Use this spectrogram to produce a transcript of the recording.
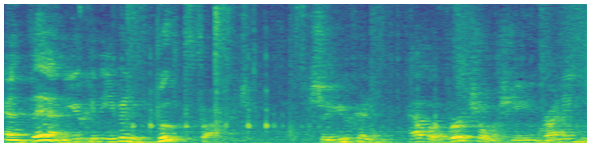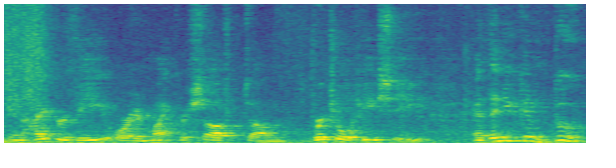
And then you can even boot from it. So you can have a virtual machine running in Hyper-V or in Microsoft um, Virtual PC, and then you can boot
